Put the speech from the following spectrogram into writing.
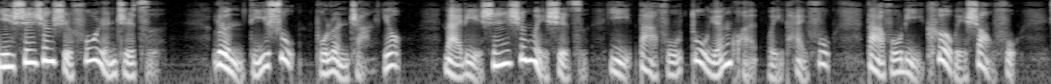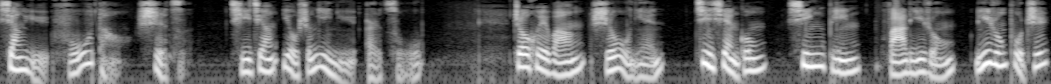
因申生是夫人之子，论嫡庶不论长幼，乃立申生为世子，以大夫杜元款为太傅，大夫李克为少傅，相与辅导世子。其将又生一女而卒。周惠王十五年，晋献公兴兵伐黎戎，黎戎不知，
